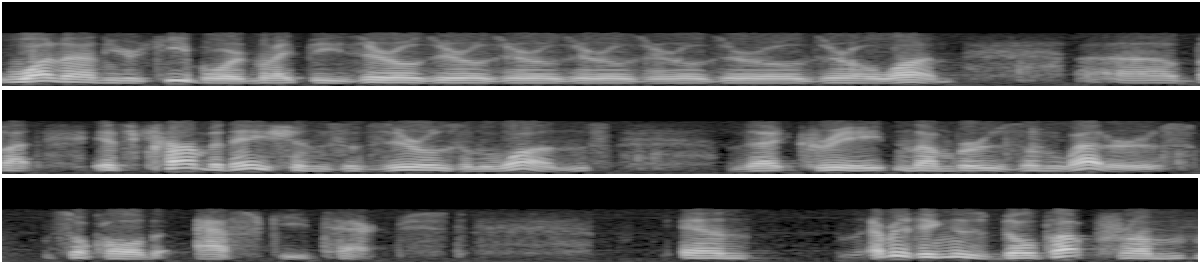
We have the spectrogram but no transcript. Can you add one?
one on your keyboard might be zero zero zero zero zero zero zero one. Uh, but it's combinations of zeros and ones that create numbers and letters, so-called ASCII text. And everything is built up from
